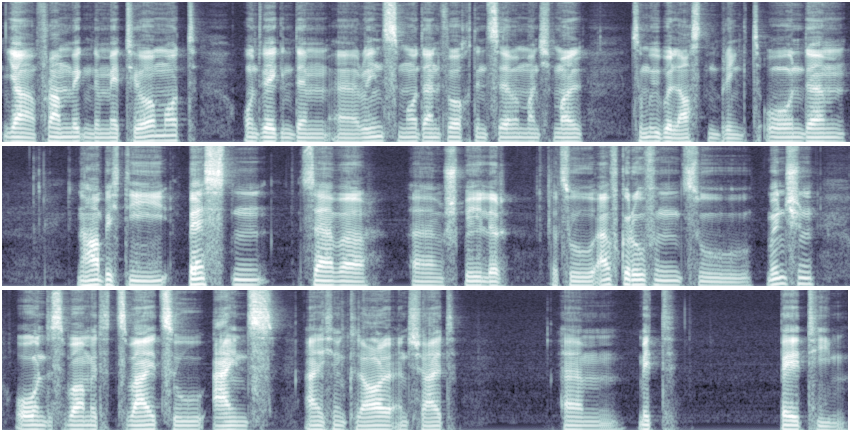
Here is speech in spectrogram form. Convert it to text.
ja, vor allem wegen dem Meteor Mod und wegen dem äh, Rinse Mod einfach den Server manchmal zum Überlasten bringt. Und ähm, dann habe ich die besten Server äh, Spieler dazu aufgerufen zu wünschen und es war mit 2 zu 1 eigentlich ein klarer Entscheid ähm, mit B-Team.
